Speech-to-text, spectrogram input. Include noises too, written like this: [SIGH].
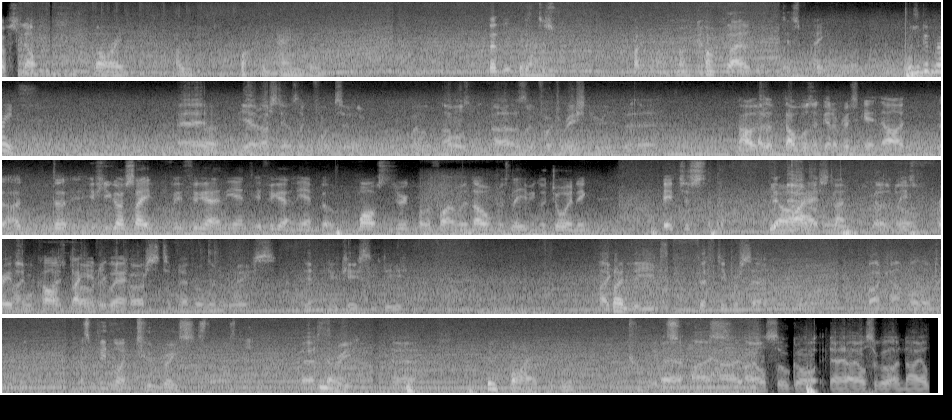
Obviously not. Sorry, I was fucking angry. But th- Get just, funny, I'm, I'm I didn't participate. It was a good race. Uh, yeah, Rusty, I was looking forward to. Well, I wasn't. Uh, I was looking forward to racing you really, but uh, I, was, I I, wasn't going to risk it. No, I, I, if you go say if you get in the end, if you get in the end, but whilst during qualifying when no one was leaving or joining, it just Yeah, I I had agree. like, gotta at least three or I'm, four cars I'm black permanently everywhere. cursed to never win a race in UKCD. I Fine. can lead 50% or more, but I can't not allowed to win it. That's been like two races though, hasn't it? Uh, No. Three. [LAUGHS] Uh, It's been five, isn't it? uh, I had. I also got. Uh, I also got annihilation.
